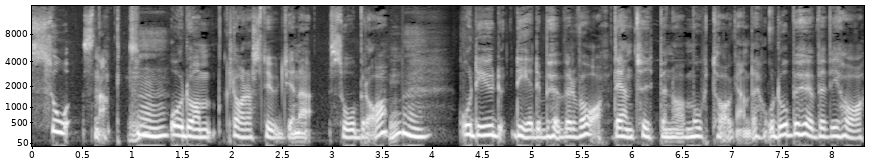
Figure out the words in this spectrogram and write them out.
så snabbt och de klarar studierna så bra. Och det är ju det det behöver vara, den typen av mottagande. Och då behöver vi ha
